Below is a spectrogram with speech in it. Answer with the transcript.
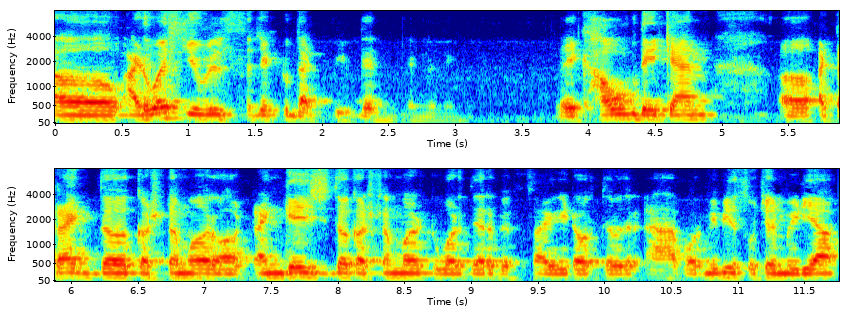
uh, advice you will suggest to that then, like how they can uh, attract the customer or engage the customer toward their website or their, app or maybe a social media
